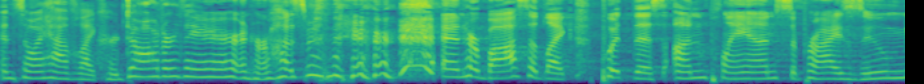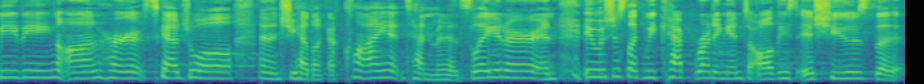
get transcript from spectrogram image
And so i have like her daughter there and her husband there. And her boss had like put this unplanned surprise zoom meeting on her schedule. And then she had like a client 10 minutes later. And it was just like we kept running into all these issues that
